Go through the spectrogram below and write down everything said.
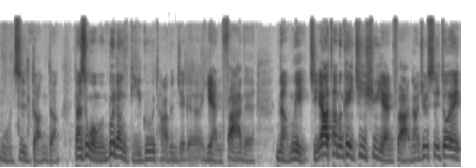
物资等等，但是我们不能低估他们这个研发的能力。只要他们可以继续研发，那就是对。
